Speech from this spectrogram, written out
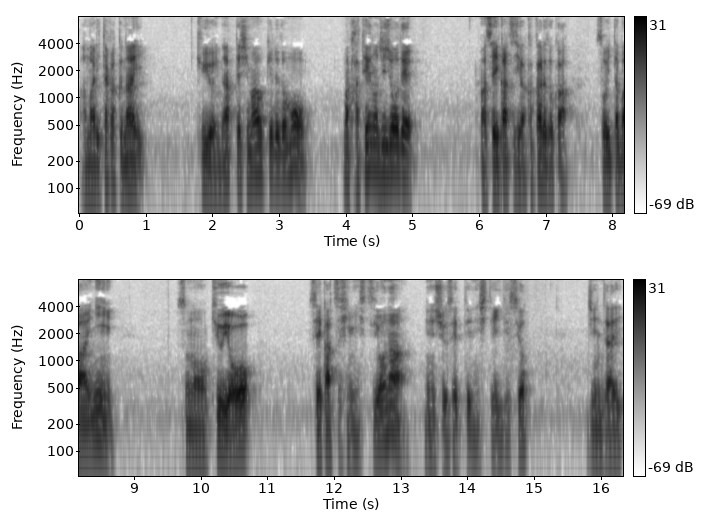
あまり高くない給与になってしまうけれども、まあ、家庭の事情で、まあ、生活費がかかるとかそういった場合にその給与を生活費に必要な年収設定にしていいですよ人材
